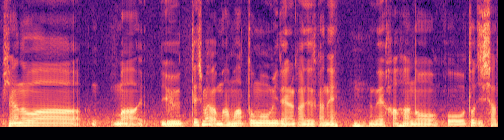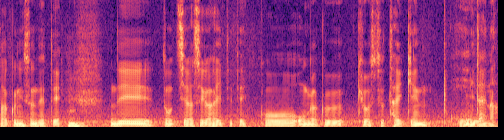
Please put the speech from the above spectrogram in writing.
ピアノはまあ言ってしまえばママ友みたいな感じですかね、うん。で母のこう当時社宅に住んでて、でとチラシが入っててこう音楽教室体験みたいな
